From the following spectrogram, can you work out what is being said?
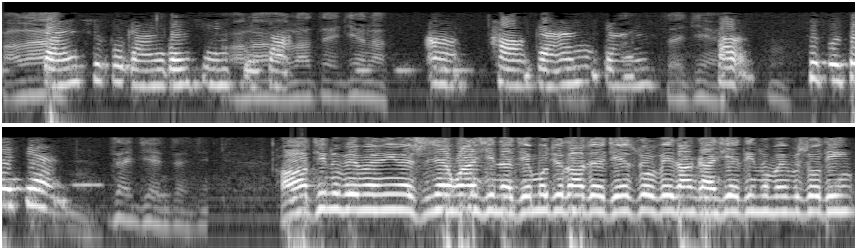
好了，感恩师傅，感恩观世音菩萨。好了，再见了，嗯，好，感恩感恩。再见。好嗯，师傅再见。再见再见。好，听众朋友们，因为时间关系呢，节目就到这结束，非常感谢听众朋友们收听。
